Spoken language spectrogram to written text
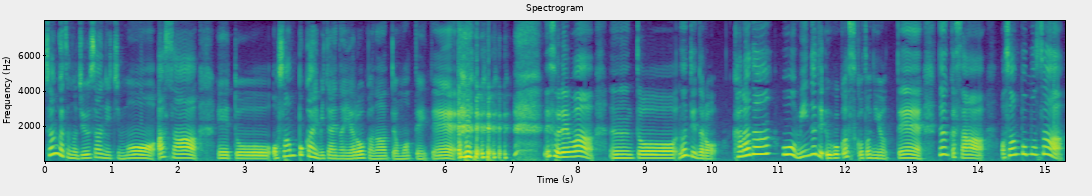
3月の13日も朝、えーと、お散歩会みたいなのやろうかなって思っていて でそれはうんと何て言うんだろう体をみんなで動かすことによってなんかさお散歩もさ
